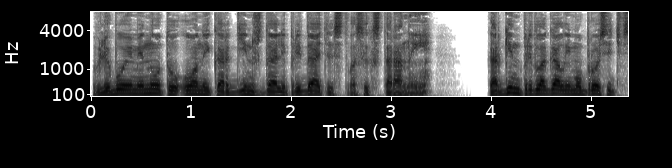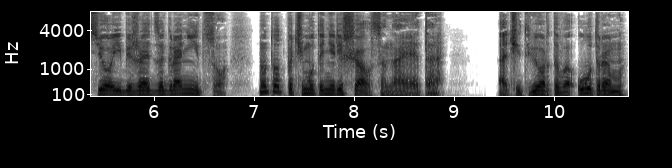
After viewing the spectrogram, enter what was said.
В любую минуту он и Каргин ждали предательства с их стороны. Каргин предлагал ему бросить все и бежать за границу, но тот почему-то не решался на это. А четвертого утром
